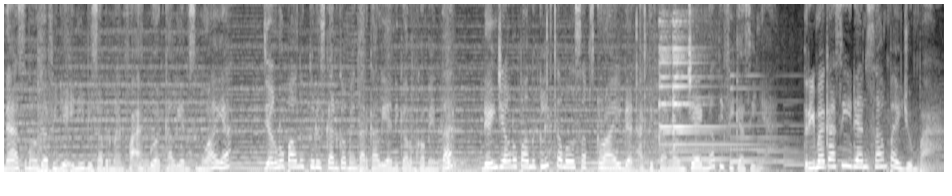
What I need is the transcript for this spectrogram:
Nah, semoga video ini bisa bermanfaat buat kalian semua ya. Jangan lupa untuk tuliskan komentar kalian di kolom komentar. Dan jangan lupa untuk klik tombol subscribe dan aktifkan lonceng notifikasinya. Terima kasih dan sampai jumpa.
